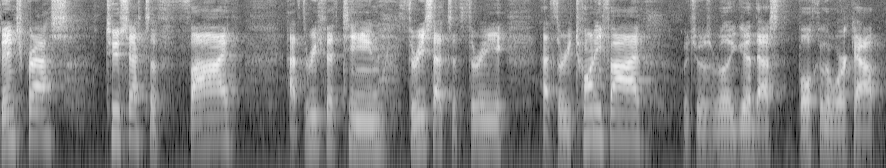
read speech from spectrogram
bench press, two sets of five at 315, three sets of three at 325, which was really good. That's the bulk of the workout,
